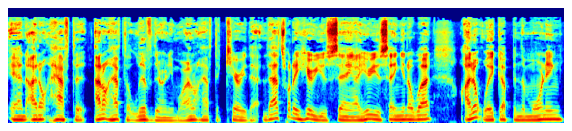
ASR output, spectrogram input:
and I don't have to I don't have to live there anymore. I don't have to carry that. That's what I hear you saying. I hear you saying, you know what? I don't wake up in the morning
